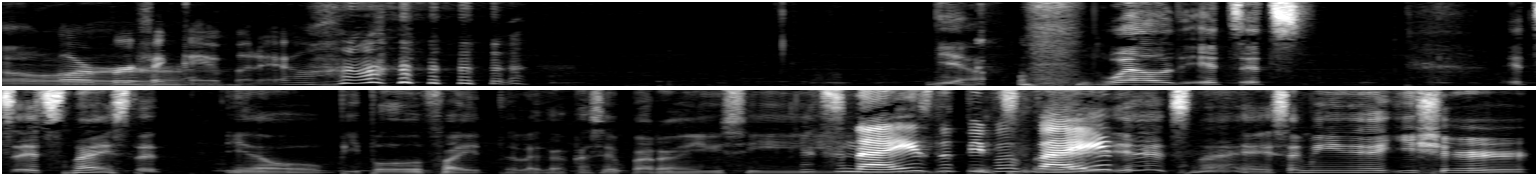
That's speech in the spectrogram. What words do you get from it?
Or, Or perfect kayo pareho. Yeah. well, it's it's it's it's nice that you know people fight talaga kasi parang you see It's nice that people It's fight? Nice. Yeah, it's nice. I mean, like, you share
